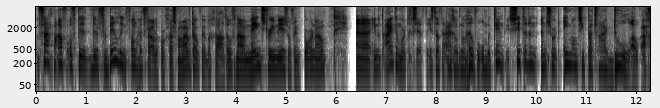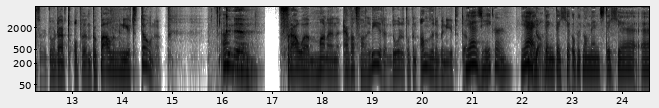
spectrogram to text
vraag me af of de, de verbeelding van het vrouwelijk orgasme, waar we het over hebben gehad, of het nou een mainstream is of in porno, uh, in het item wordt gezegd, is dat er eigenlijk nog heel veel onbekend is. Zit er een, een soort emancipatoire doel ook achter, door dat op een bepaalde manier te tonen? Oh. Kunnen vrouwen, mannen er wat van leren door het op een andere manier te tonen? Ja, zeker. Ja, ik denk dat je op het moment dat je uh,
